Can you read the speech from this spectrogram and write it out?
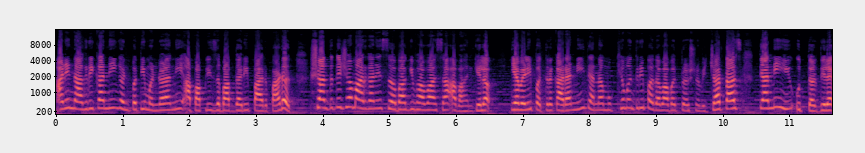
आणि नागरिकांनी गणपती मंडळांनी आपापली जबाबदारी पार पाडत शांततेच्या मार्गाने सहभागी व्हावा असं आवाहन केलं. यावेळी पत्रकारांनी त्यांना मुख्यमंत्री पदाबाबत प्रश्न विचारताच त्यांनीही उत्तर दिले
